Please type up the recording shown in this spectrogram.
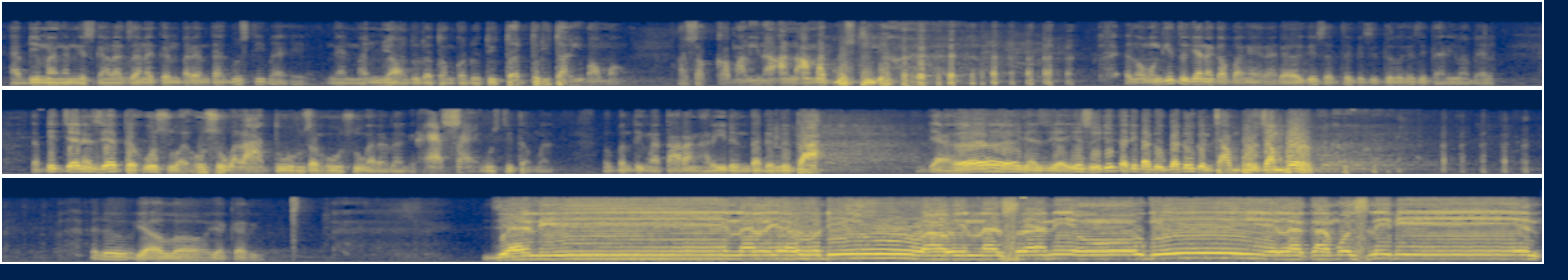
Abdi mangan geus ngalaksanakeun perintah Gusti bae. Ngan mah nya atuh datang ka duti ditarima mah. asak kamalinaan amat Gusti. Ngomong gitu jangan ke pangeran. Ada lagi satu ke situ geus diterima bel tapi jangan saya teh husu husu walatu urusan husu ngarada hese Gusti tamat nu penting mah tarang hari dan tadi leutah jahe nya sia. Ieu sujud tadi badug-badugeun campur-campur. Aduh ya Allah ya karim. Jalinal Yahudi awin Nasrani ugi laka muslimin.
